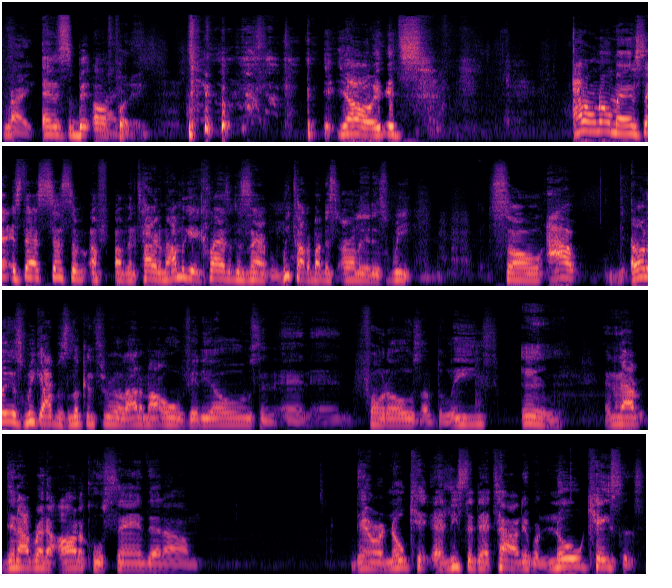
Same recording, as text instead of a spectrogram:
right. And it's a bit off putting. Yo, it, it's. I don't know, man. It's that it's that sense of, of, of entitlement. I'm gonna get a classic example. We talked about this earlier this week. So I earlier this week I was looking through a lot of my old videos and and, and photos of Belize, and then I then I read an article saying that um there are no at least at that time there were no cases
